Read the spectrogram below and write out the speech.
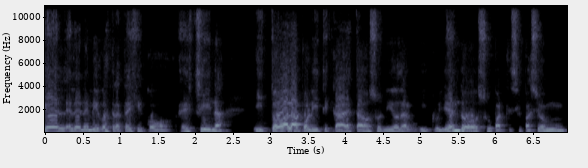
que el, el, enemigo estratégico es China y toda la política de Estados Unidos, incluyendo su participación,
